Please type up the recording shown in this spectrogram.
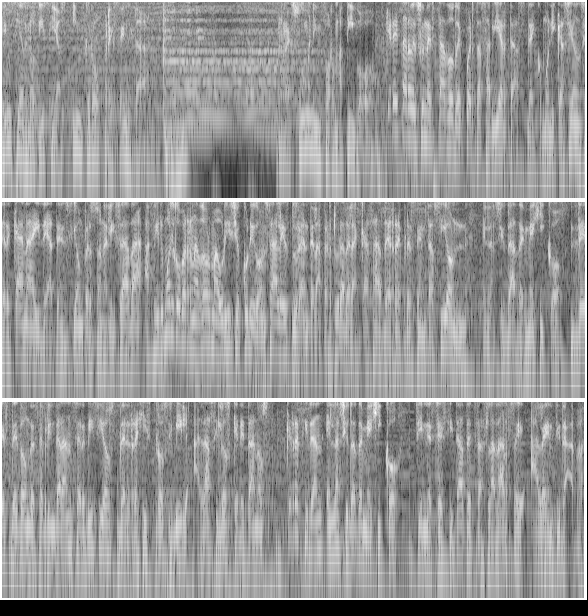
Agencia de Noticias Incro presenta. Resumen informativo. Querétaro es un estado de puertas abiertas, de comunicación cercana y de atención personalizada, afirmó el gobernador Mauricio Curi González durante la apertura de la Casa de Representación en la Ciudad de México, desde donde se brindarán servicios del registro civil a las y los queretanos que residan en la Ciudad de México sin necesidad de trasladarse a la entidad.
